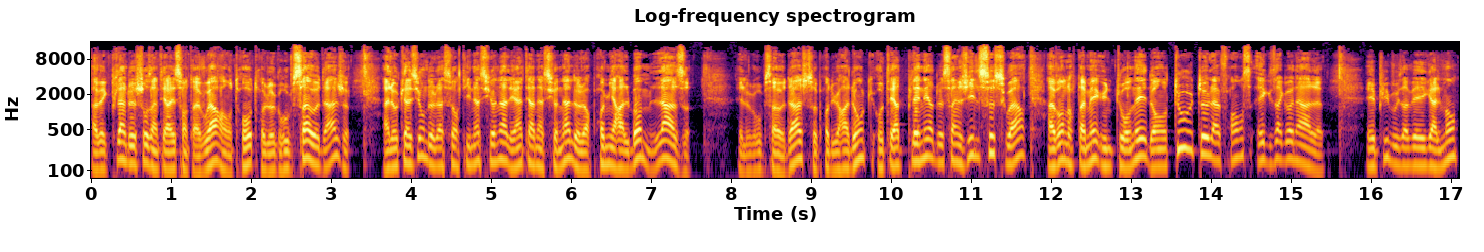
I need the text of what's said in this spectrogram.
avec plein de choses intéressantes à voir, entre autres le groupe Saodage, à l'occasion de la sortie nationale et internationale de leur premier album, Laz. Et le groupe Saodage se produira donc au théâtre plein air de Saint-Gilles ce soir, avant d'entamer une tournée dans toute la France hexagonale. Et puis vous avez également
